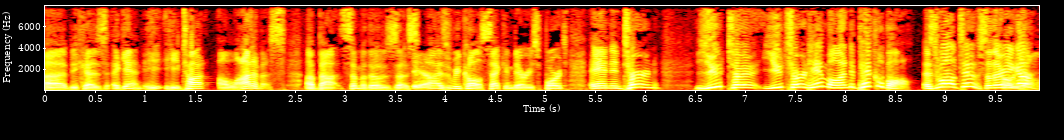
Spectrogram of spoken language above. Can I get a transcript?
uh, because again, he he taught a lot of us about some of those uh, as we call secondary sports, and in turn. You turn you turned him on to pickleball as well too. So there you Oh,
